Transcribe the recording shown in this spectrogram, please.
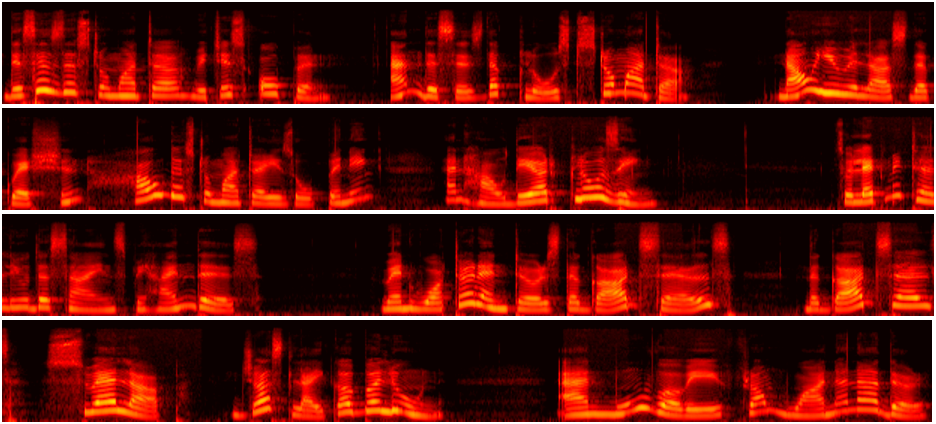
This is the stomata which is open and this is the closed stomata. Now you will ask the question how the stomata is opening and how they are closing. So let me tell you the science behind this. When water enters the guard cells, the guard cells swell up just like a balloon and move away from one another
